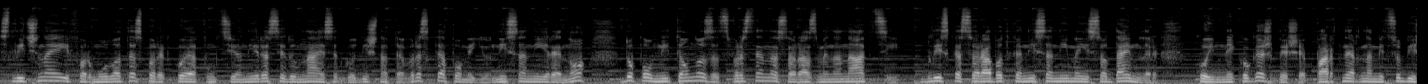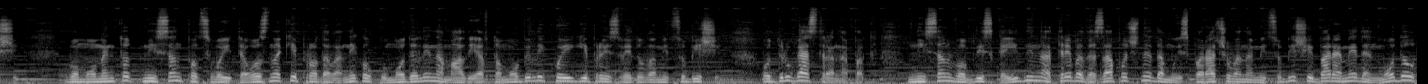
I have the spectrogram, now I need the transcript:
Слична е и формулата според која функционира 17 годишната врска помеѓу Нисан и Рено, дополнително зацврстена со размена на акции. Блиска соработка Нисан има и со Daimler, кој некогаш беше партнер на Митсубиши. Во моментот Нисан под своите ознаки продава неколку модели на мали автомобили кои ги произведува Митсубиши. Од друга страна пак, Нисан во блиска иднина треба да започне да му испорачува на Митсубиши барем еден модел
